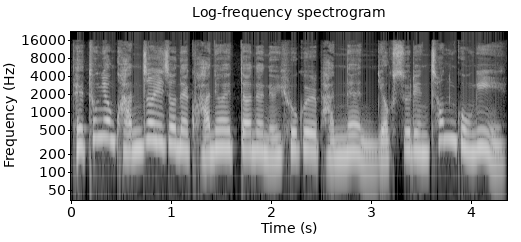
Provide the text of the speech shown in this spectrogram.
대통령 관저 이전에 관여했다는 의혹을 받는 역술인 천공이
